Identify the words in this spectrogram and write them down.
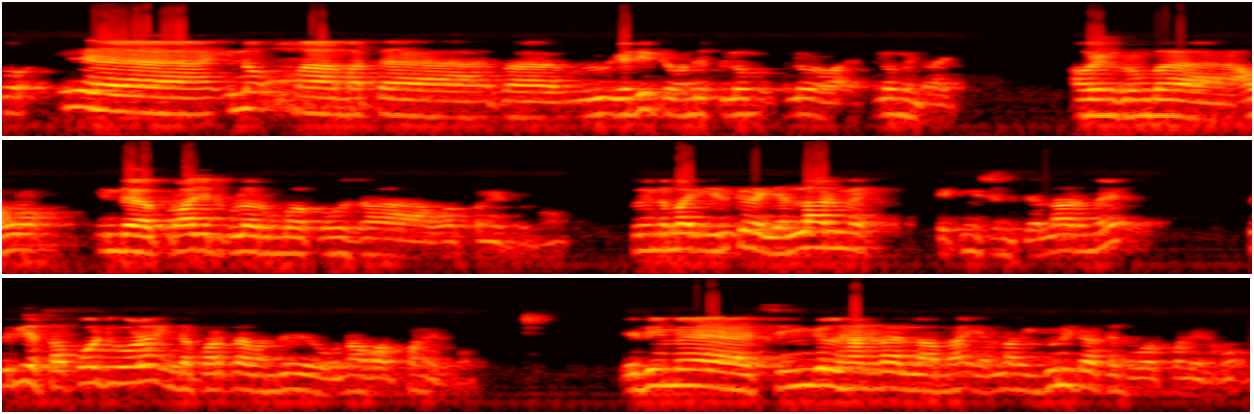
ஸோ இன்னும் மற்ற இப்போ எடிட்டர் வந்து ஃபிலோ ஃபிலோ ஃபிலோமின் அவர் எனக்கு ரொம்ப அவரும் இந்த ப்ராஜெக்ட்டுக்குள்ளே ரொம்ப க்ளோஸாக ஒர்க் பண்ணிட்டு இருக்கோம். ஸோ இந்த மாதிரி இருக்கிற எல்லாருமே டெக்னீஷியன்ஸ் எல்லாருமே பெரிய சப்போர்ட்டிவோட இந்த படத்தை வந்து ஒன்றா ஒர்க் பண்ணியிருக்கோம் எதையுமே சிங்கிள் ஹேண்டடாக இல்லாமல் எல்லாம் யூனிட்டாக சேர்ந்து ஒர்க் பண்ணியிருக்கோம்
